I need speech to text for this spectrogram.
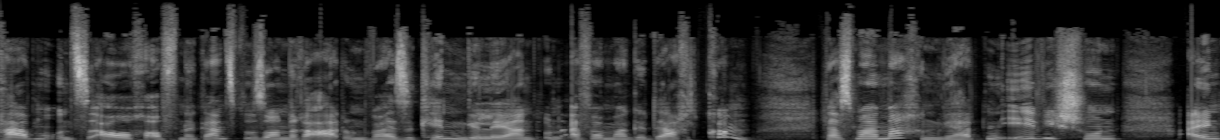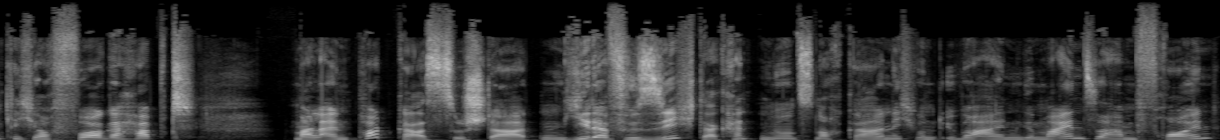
haben uns auch auf eine ganz besondere Art und Weise kennengelernt und einfach mal gedacht, komm, lass mal machen. Wir hatten ewig schon eigentlich auch vorgehabt, mal einen Podcast zu starten. Jeder für sich, da kannten wir uns noch gar nicht. Und über einen gemeinsamen Freund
